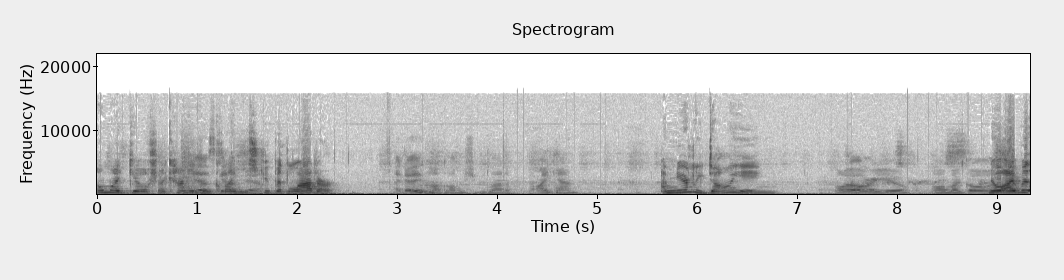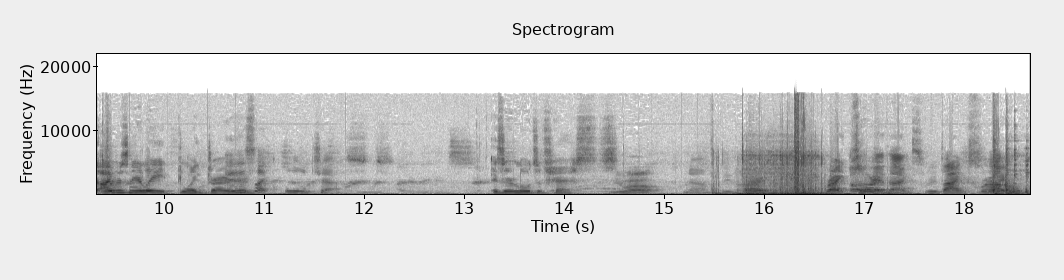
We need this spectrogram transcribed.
Oh my gosh, I can't Yeah, even climb the stupid ladder. I know you can't climb the stupid ladder. but I can. I'm nearly dying. Oh, are you? Oh my god. No, I was I was nearly like drowning. It is like all chests. Is there loads of chests? You are. No, these. Alright. Right, Oh, sorry. okay, thanks. We, Thanks. We're Right, having okay.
